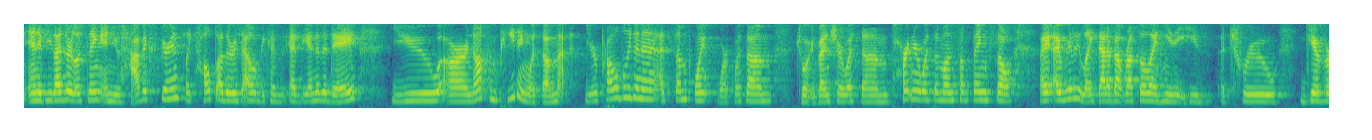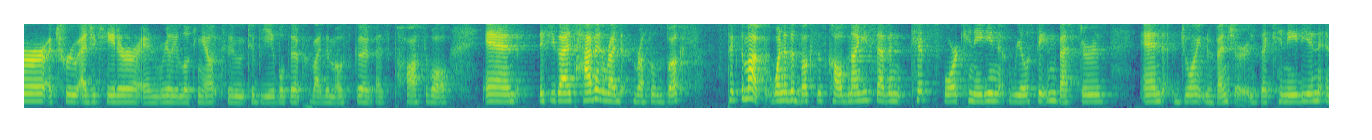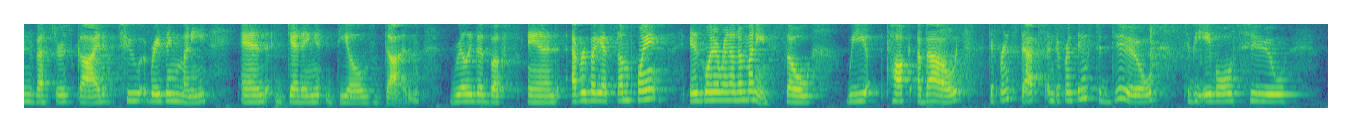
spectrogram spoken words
And if you guys are listening and you have experience, like help others out because at the end of the day, you are not competing with them. You're probably going to at some point work with them, joint venture with them, partner with them on something. So I, I really like that about Russell, and he, he's a true giver, a true educator, and really looking out to, to be able to provide the most good as possible. And if you guys haven't read Russell's books, pick them up. One of the books is called 97 Tips for Canadian Real Estate Investors and Joint Ventures, the Canadian Investor's Guide to Raising Money and Getting Deals Done. Really good books, and everybody at some point is going to run out of money. So we talk about different steps and different things to do to be able to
